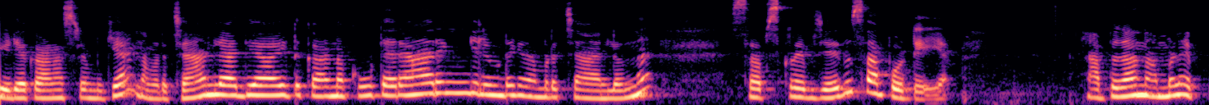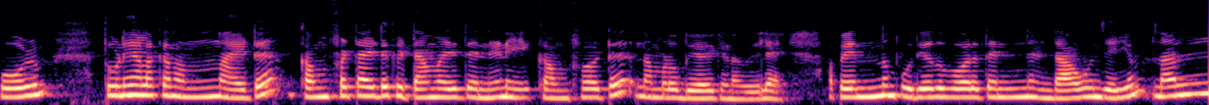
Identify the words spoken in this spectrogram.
വീഡിയോ കാണാൻ ശ്രമിക്കുക. നമ്മുടെ ചാനൽ ആദ്യമായിട്ട് കാണുന്ന കൂട്ടുകാരെങ്കിലും ഉണ്ടെങ്കിൽ നമ്മുടെ ചാനലൊന്ന് സബ്സ്ക്രൈബ് ചെയ്ത് സപ്പോർട്ട് ചെയ്യാം. അപ്പോൾ ഇതാ നമ്മളെപ്പോഴും തുണികളൊക്കെ നന്നായിട്ട് കംഫർട്ടായിട്ട് കിട്ടാൻ വേണ്ടി തന്നെയാണ് ഈ കംഫർട്ട് നമ്മൾ ഉപയോഗിക്കുന്നത് അല്ലേ അപ്പോൾ എന്നും പുതിയതുപോലെ തന്നെ ഉണ്ടാവുകയും ചെയ്യും. നല്ല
